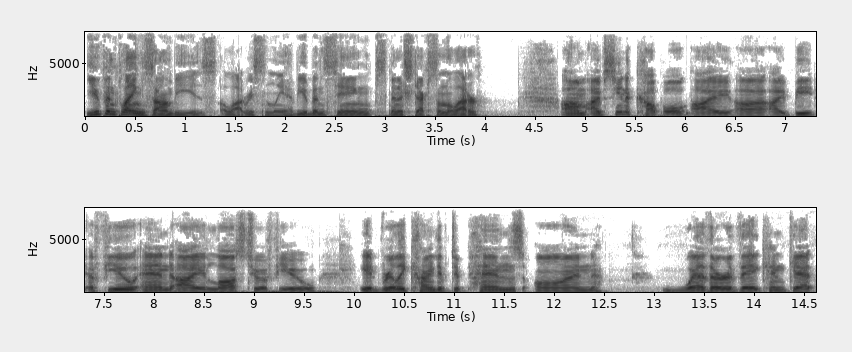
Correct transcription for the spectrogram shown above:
you've been playing zombies a lot recently. Have you been seeing spinach decks on the ladder? Um, I've seen a couple. I uh, I beat a few and I lost to a few. It really kind of depends on whether they can get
